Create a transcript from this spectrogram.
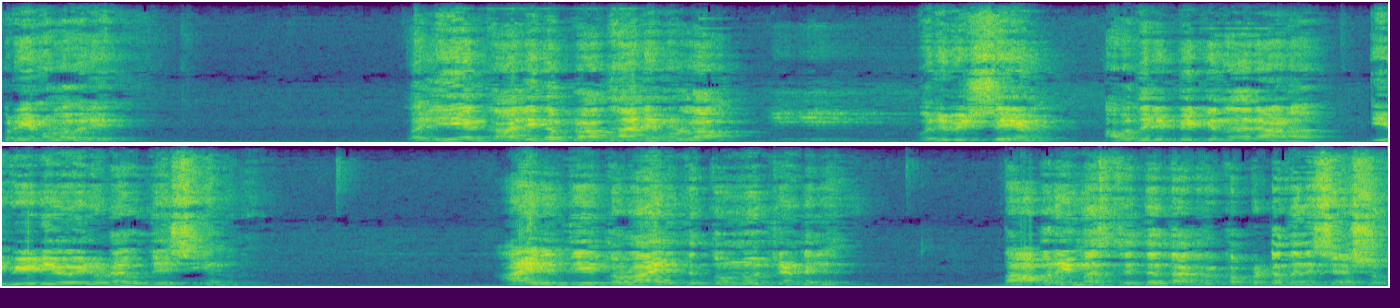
പ്രിയമുള്ളവരെ വലിയ കാലിക പ്രാധാന്യമുള്ള ഒരു വിഷയം അവതരിപ്പിക്കുന്നതിനാണ് ഈ വീഡിയോയിലൂടെ ഉദ്ദേശിക്കുന്നത്. ആയിരത്തി തൊള്ളായിരത്തി തൊണ്ണൂറ്റിരണ്ടിൽ ബാബറി മസ്ജിദ് തകർക്കപ്പെട്ടതിന് ശേഷം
